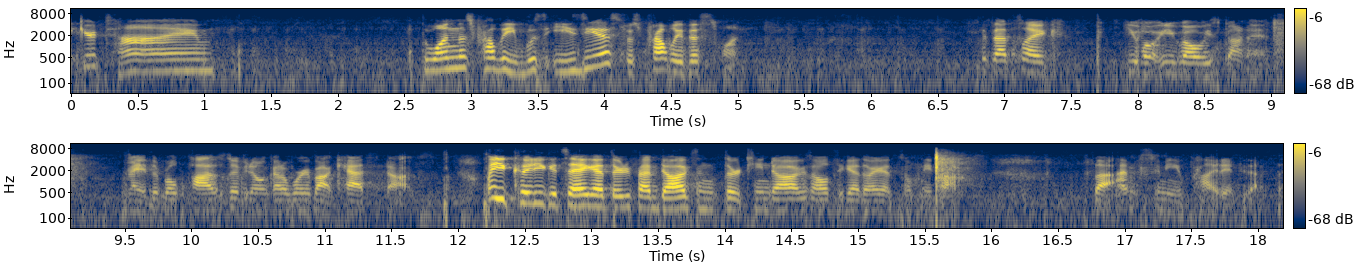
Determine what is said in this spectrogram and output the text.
Take your time. The one that's probably was easiest was probably this one. Because that's like, you, you've always done it, right? They're both positive. You don't got to worry about cats and dogs. But you could, you could say I got 35 dogs and 13 dogs all together. I got so many dogs. But I'm assuming you probably didn't do that.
